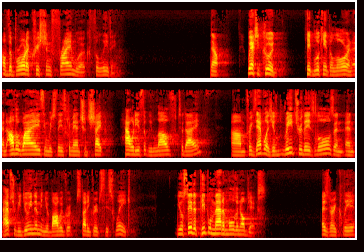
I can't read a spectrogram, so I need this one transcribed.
of the broader Christian framework for living. Now, we actually could keep looking at the law and, and other ways in which these commands should shape how it is that we love today. Um, for example, as you read through these laws, and, and perhaps you'll be doing them in your Bible group, study groups this week, you'll see that people matter more than objects. That is very clear.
